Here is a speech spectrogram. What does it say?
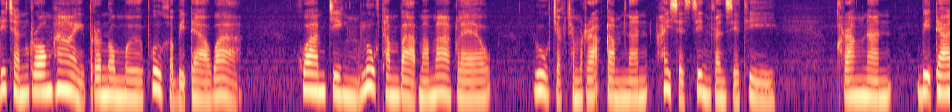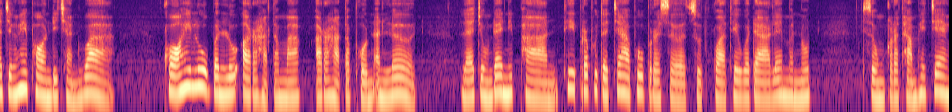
ดิฉันร้องไห้ประนมมือพูดกับบิดาว่า ความจริงลูกทำบาปมามากแล้ว ลูกจะชำระกรรมนั้นให้เสร็จสิ้นกันเสียที ครั้งนั้น บิดาจึงให้พรดิฉันว่า ขอให้ลูกบรรลุอรหัตมรักอรหัตผลอันเลิศ และจงได้นิพพานที่พระพุทธเจ้าผู้ประเสริฐสุดกว่าเทวดาและมนุษย์ ทรงกระทำให้แจ้ง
